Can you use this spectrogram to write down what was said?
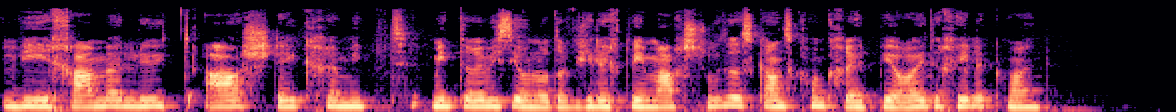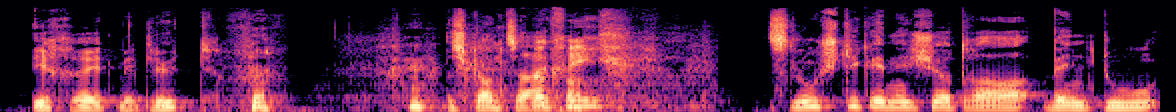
wie kann man Leute anstecken mit, mit der Vision? Oder vielleicht wie machst du das ganz konkret bei euch in der Kirchengemeinde? Ich rede mit Leuten. das ist ganz einfach. Okay. Das Lustige ist ja daran, wenn du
